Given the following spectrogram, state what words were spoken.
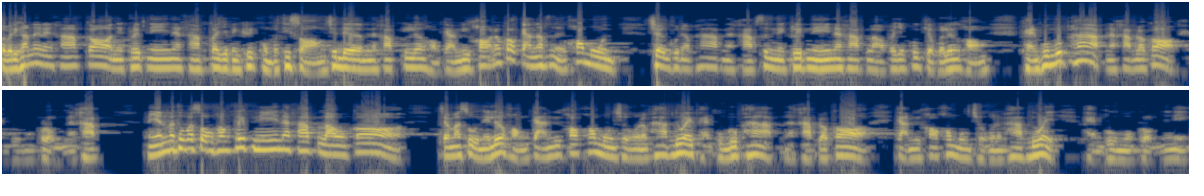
สวัสดีครับนี่นครับ ก็ในคลิปนี้นะครับก็จะเป็นคลิปของบทที่ 2 เช่นเดิมนะครับเรื่องของการวิเคราะห์แล้วก็การนำเสนอข้อมูลเชิงคุณภาพนะครับ ซึ่งในคลิปนี้นะครับเราก็จะพูดเกี่ยวกับเรื่องของแผนภูมิรูปภาพนะครับ แล้วก็แผนภูมิวงกลมนะครับดังนั้นวัตถุประสงค์ของคลิปนี้นะครับ เราก็จะมาสู่ในเรื่องของการวิเคราะห์ข้อมูลเชิงคุณภาพด้วยแผนภูมิรูปภาพนะครับ แล้วก็การวิเคราะห์ข้อมูลเชิงคุณภาพด้วยแผนภูมิวงกลมนั่นเอง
